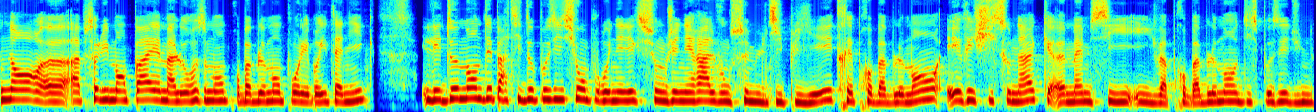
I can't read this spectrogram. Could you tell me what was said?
Non, euh, absolument pas, et malheureusement probablement pour les Britanniques. Les demandes des partis d'opposition pour une élection générale vont se multiplier, très probablement, et Rishi Sunak, euh, même s'il va probablement disposer d'une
